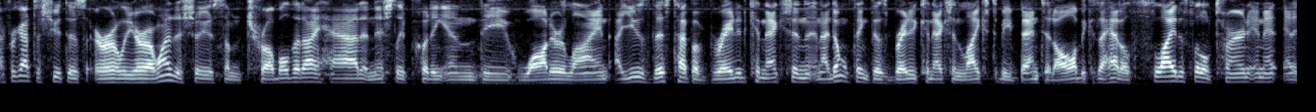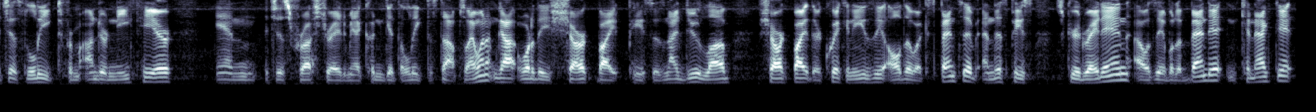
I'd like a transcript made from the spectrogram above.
I forgot to shoot this earlier. I wanted to show you some trouble that I had initially putting in the water line. I use this type of braided connection, and I don't think this braided connection likes to be bent at all because I had a slightest little turn in it and it just leaked from underneath here and it just frustrated me. I couldn't get the leak to stop. So I went up and got one of these SharkBite pieces and I do love SharkBite. They're quick and easy, although expensive. And this piece screwed right in. I was able to bend it and connect it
